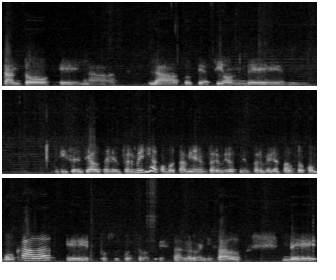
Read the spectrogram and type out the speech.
tanto la, la Asociación de mm, Licenciados en Enfermería como también enfermeros y enfermeras autoconvocadas, que por supuesto están organizados de,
